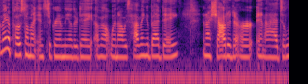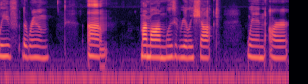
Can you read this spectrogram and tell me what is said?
I made a post on my Instagram the other day about when I was having a bad day and I shouted at her and I had to leave the room. Um, my mom was really shocked when our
